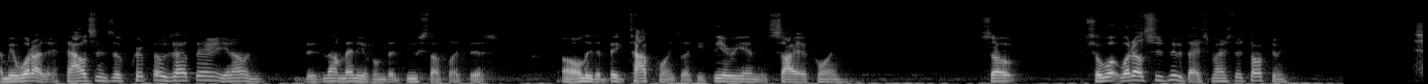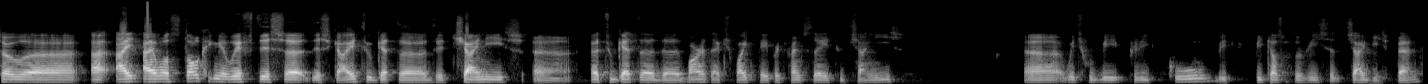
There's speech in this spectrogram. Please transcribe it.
I mean, what are there thousands of cryptos out there? You know, and there's not many of them that do stuff like this. Uh, only the big top coins like Ethereum and Sia Coin. So, so what what else is new, Dice Master? Talk to me. So uh, I I was talking with this uh, this guy to get the the Chinese uh, uh, to get the the Bardex white paper translated to Chinese, uh, which would be pretty cool be- because of the recent Chinese bans.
